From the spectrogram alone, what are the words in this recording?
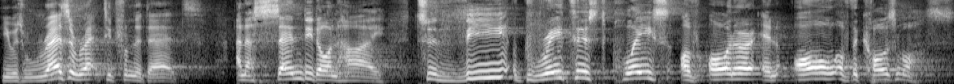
He was resurrected from the dead and ascended on high to the greatest place of honor in all of the cosmos.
